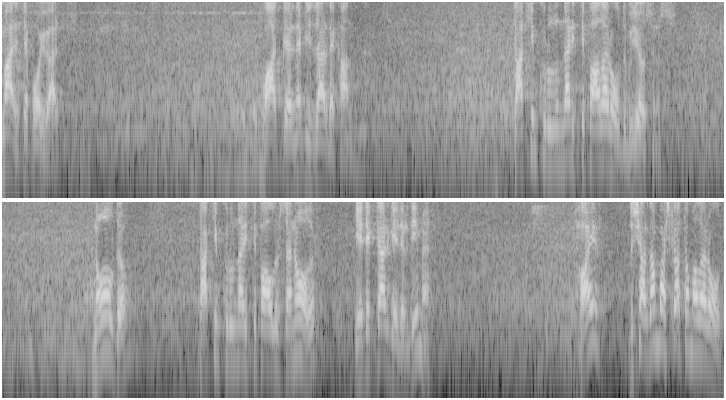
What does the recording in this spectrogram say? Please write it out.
Maalesef oy verdik. Vaatlerine bizler de kandık. Tahkim kurulundan istifalar oldu biliyorsunuz. Ne oldu? Tahkim kurulundan istifa olursa ne olur? Yedekler gelir değil mi? Hayır. Dışarıdan başka atamalar oldu.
